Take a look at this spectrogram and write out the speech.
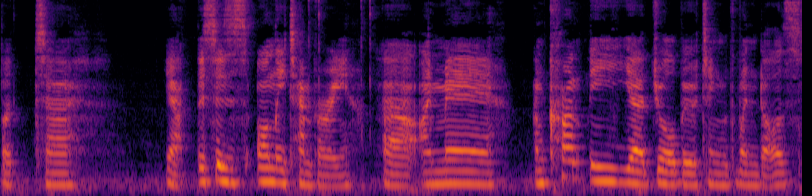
but uh, yeah, this is only temporary. Uh, I may, I'm currently uh, dual booting with Windows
